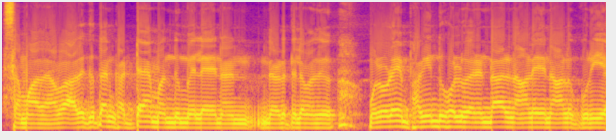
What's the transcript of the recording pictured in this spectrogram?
சமாதானம். அப்ப அதுக்கு தான் கட்டாயம் வந்து மேலே நான் இந்த இடத்துல வந்து உங்களோடையும் பகிர்ந்து கொள்வேன் என்றால் நாளைய நாளுக்குரிய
